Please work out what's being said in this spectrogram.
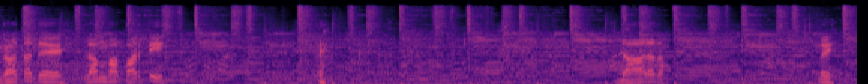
Gata de Lamba Party? Da, da, da. Dai.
